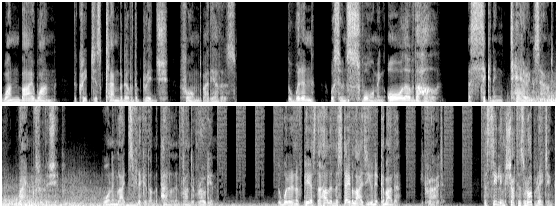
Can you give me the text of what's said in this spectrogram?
One by one, the creatures clambered over the bridge formed by the others. The Wirrn were soon swarming all over the hull. A sickening, tearing sound rang through the ship. Warning lights flickered on the panel in front of Rogin. The Wirrn have pierced the hull in the stabilizer unit, Commander, he cried. The sealing shutters are operating.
